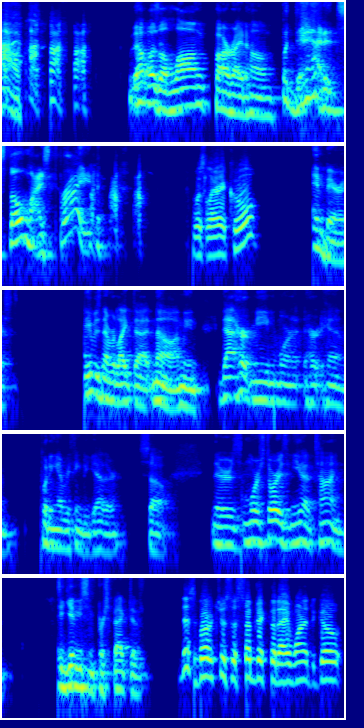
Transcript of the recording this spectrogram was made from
That was a long car ride home. But dad, it stole my sprite. was Larry cool? Embarrassed. He was never like that. No, I mean, that hurt me more than it hurt him putting everything together. So there's more stories than you have time to give you some perspective. This broaches a subject that I wanted to go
